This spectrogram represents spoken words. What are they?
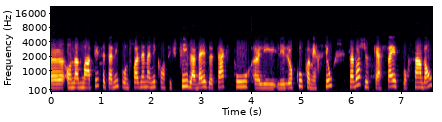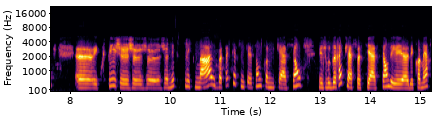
euh, on a augmenté cette année pour une troisième année consécutive la baisse de taxes pour euh, les, locaux commerciaux. Ça va jusqu'à 16% Donc, euh, écoutez, je, je, je, je m'explique mal. Peut-être que c'est une question de communication, mais je vous dirais que l'Association des, euh, commerces,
